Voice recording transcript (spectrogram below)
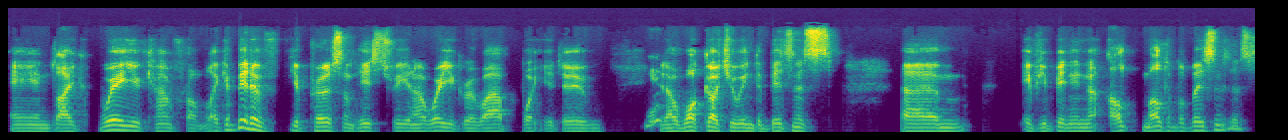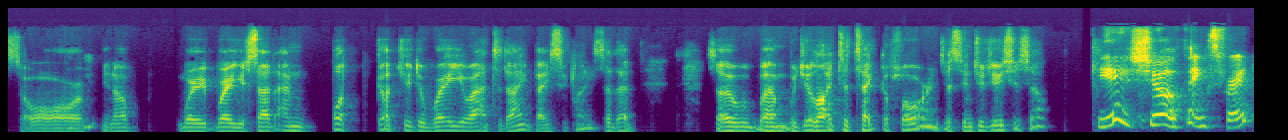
and like where you come from, like a bit of your personal history, you know, where you grew up, what you do, yep. you know, what got you into business. Um, if you've been in multiple businesses or, mm-hmm. you know, where, where you started and what got you to where you are today, basically. So that, so um, would you like to take the floor and just introduce yourself? Yeah, sure. Thanks, Fred.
